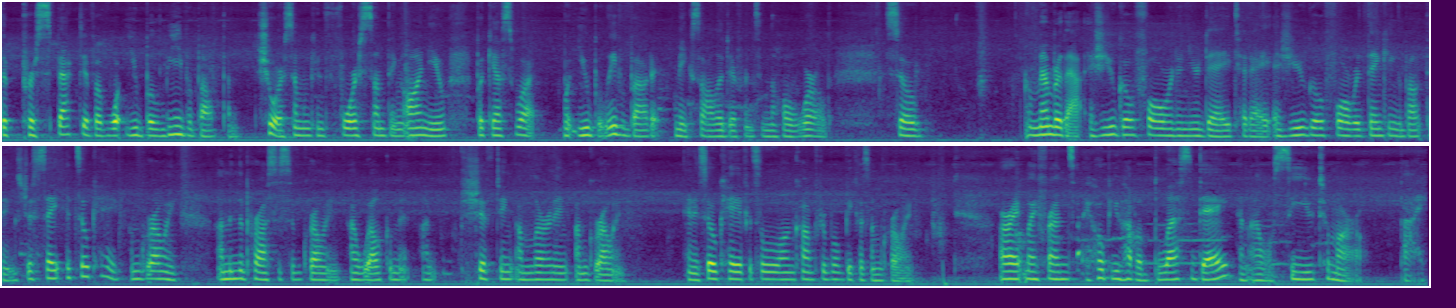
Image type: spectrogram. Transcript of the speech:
the perspective of what you believe about them. Sure, someone can force something on you, but guess what? What you believe about it makes all the difference in the whole world. So Remember that as you go forward in your day today, as you go forward thinking about things, just say, It's okay. I'm growing. I'm in the process of growing. I welcome it. I'm shifting. I'm learning. I'm growing. And it's okay if it's a little uncomfortable because I'm growing. All right, my friends, I hope you have a blessed day, and I will see you tomorrow. Bye.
